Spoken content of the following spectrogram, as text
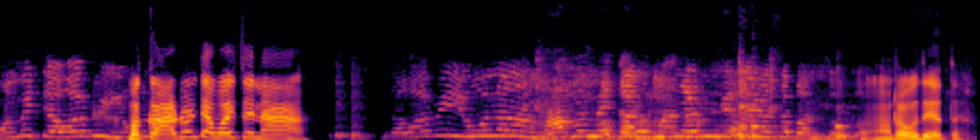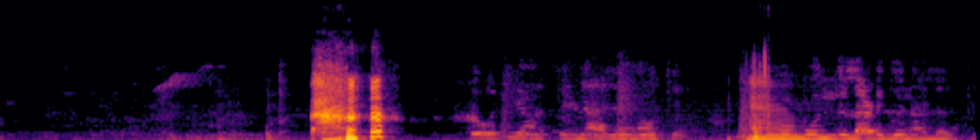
मम्मी तेव्हा मी येऊ मग काढून ठेवायचे ना तेव्हा मी येऊ ना हा मम्मी बंदूक घेऊन गेले असं बंदूक अं, राहू दे आता तेव्हा ती हाते आले नव्हते तेव्हा हम्म. बुंदी लाड घेऊन आले होते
